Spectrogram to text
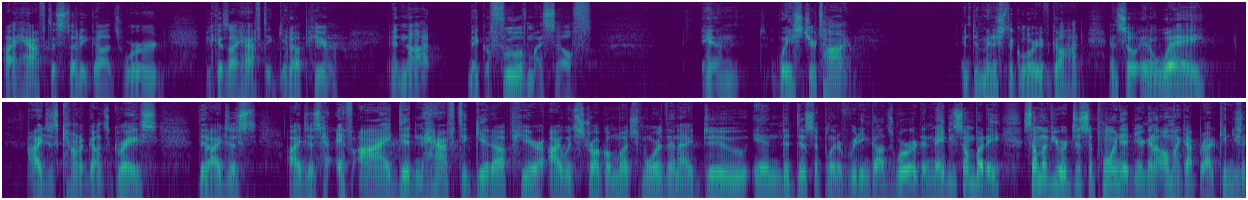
I have to study God's word because I have to get up here and not make a fool of myself and waste your time and diminish the glory of God. And so in a way, I just count on God's grace that I just I just, if I didn't have to get up here, I would struggle much more than I do in the discipline of reading God's word. And maybe somebody, some of you are disappointed and you're going to, oh my God, Brad, can you say?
